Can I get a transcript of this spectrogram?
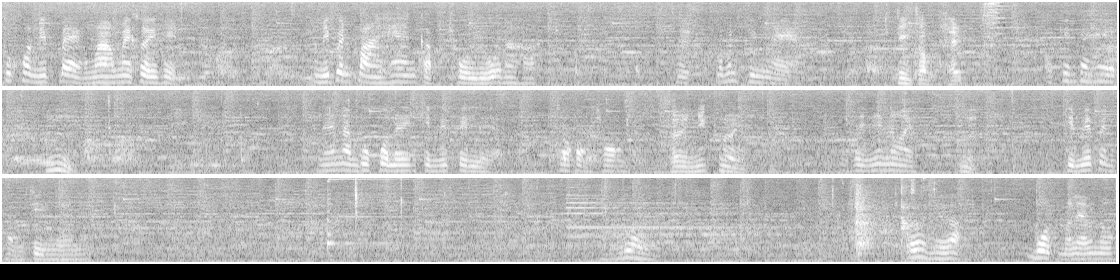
ทุกคนนี่แปลกมากไม่เคยเห็น อันนี้เป็นปลาแห้งกับโชยุนะคะเนี่ยแล้วมันกินไงอะกินกับเห็ดเอากินกับเห็ดอืมแนะนำทุกคนเลยกินไม่เป็นเลยอะเจ้าของช่องใช่นิดหน่อยเอาไปนิดหน่อยอืมกินไม่เป็นของจริงเลยนะอร่อยเออเนี่ยบดมาแล้วเนาะ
